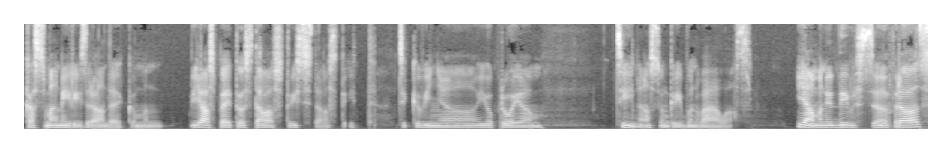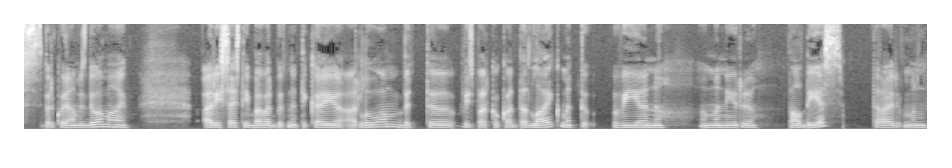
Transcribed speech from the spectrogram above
kas man ir izrādē, ka man jāspēj to stāstu izstāstīt, cik viņa joprojām cīnās un grib un vēlās. Jā, man ir divas frāzes, par kurām es domāju. Arī saistībā varbūt ne tikai ar lomu, bet vispār kaut kādu tādu laikmetu. Viena man ir paldies, Tā ir man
